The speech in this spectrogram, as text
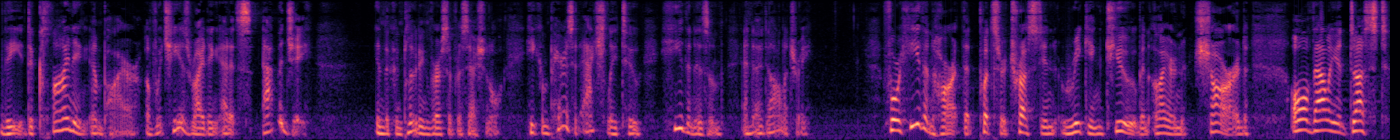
the declining empire of which he is writing at its apogee in the concluding verse of Recessional. He compares it actually to heathenism and idolatry. For heathen heart that puts her trust in reeking tube and iron shard, all valiant dust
